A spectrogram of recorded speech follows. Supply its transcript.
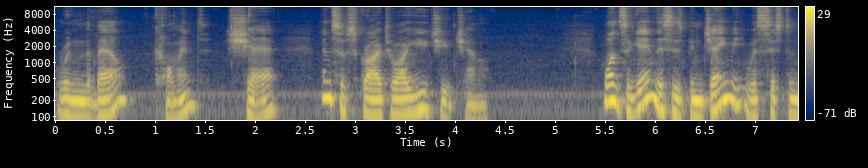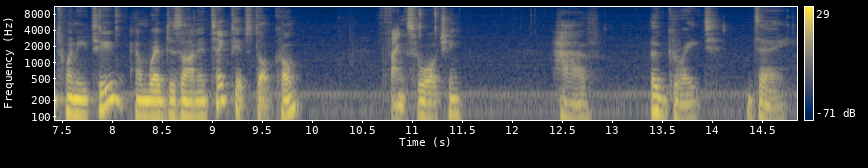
ring the bell, comment, share, and subscribe to our YouTube channel. Once again, this has been Jamie with System22 and WebDesignAndTechTips.com. Thanks for watching. Have a great day.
